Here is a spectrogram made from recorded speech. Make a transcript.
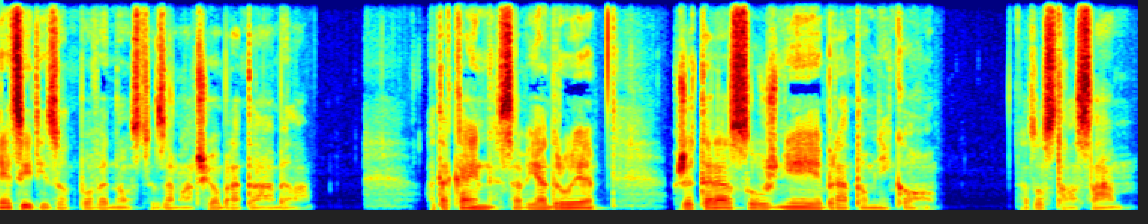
Necíti zodpovednosť za mladšieho brata Abela. A tak Kain sa vyjadruje, že teraz už nie je bratom nikoho a zostal sám.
